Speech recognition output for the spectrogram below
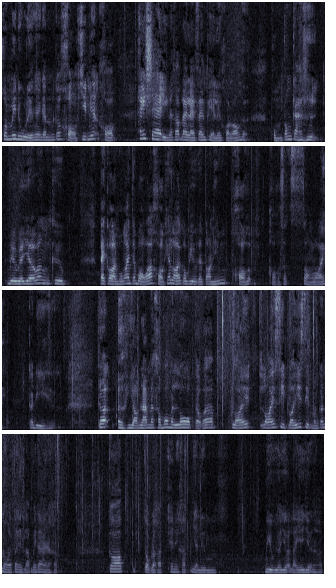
คนไม่ดูหรือยังไงกัน ก็ขอคลิปเนี้ยขอให้แชร์อีกนะครับ หลายๆแฟนเพจเลยขอร้องเถอะ ผมต้องการวิวเยอะๆบ้างคือ แต่ก่อนผมอาจจะบอกว่าขอแค่ร้อยกว่าวิว แต่ตอนนี้ขอขอสักสองร้อยก็ดี ก็เออยอมรับนะครับ ว่ามันโลภแต่ว่าร้อยร้อยสิบร้อยี่สิบมันก็น้อยไปรับไม่ได้นะครับ ก็จบแล้วครับ แค่นี้ครับ อย่าลืมวิวเยอะๆไลค์เยอะๆนะครับ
